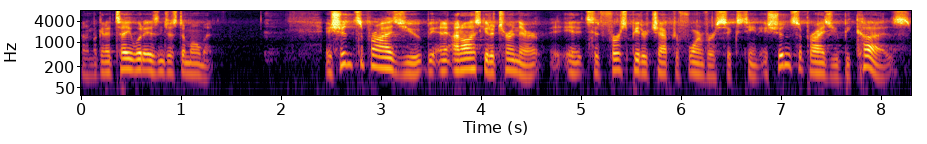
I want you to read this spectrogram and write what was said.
And I'm going to tell you what it is in just a moment. It shouldn't surprise you, and I'll ask you to turn there. It's at 1 Peter chapter 4 and verse 16. It shouldn't surprise you because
